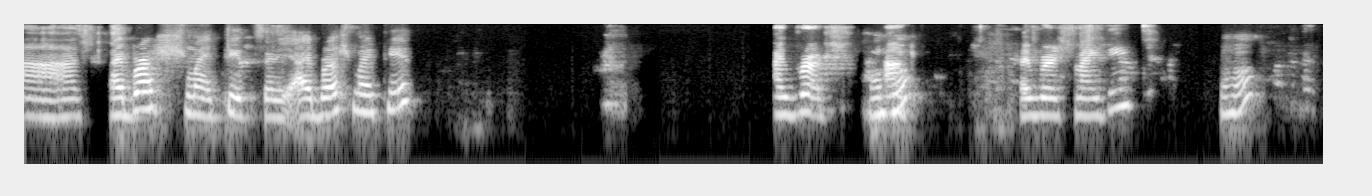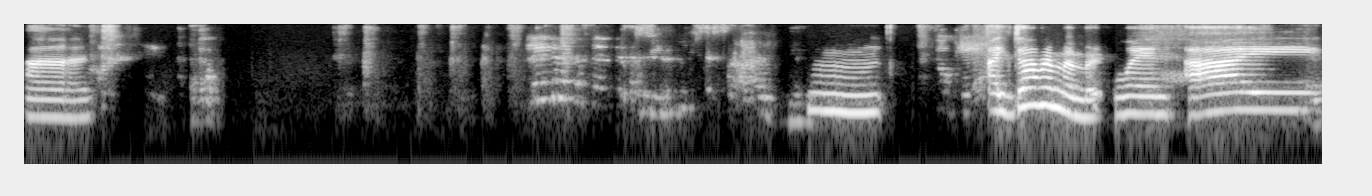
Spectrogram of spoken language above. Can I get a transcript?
at I brush my teeth, sería. I brush my teeth. I brush. Ujú, Okay. I brush my teeth ujú. at Hmm, I don't remember when I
